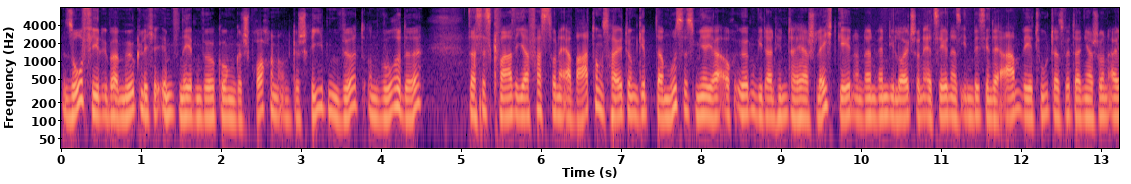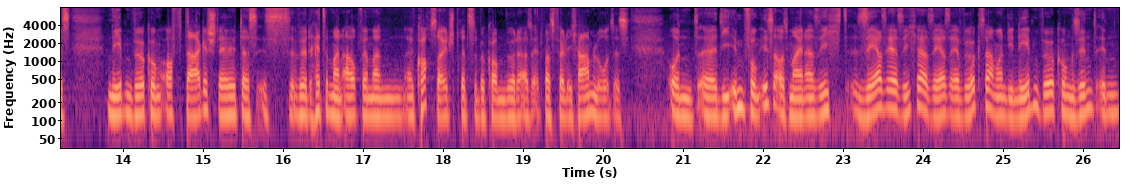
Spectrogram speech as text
so viel über mögliche Impfnebenwirkungen gesprochen und geschrieben wird und wurde, dass es quasi ja fast so eine Erwartungshaltung gibt, da muss es mir ja auch irgendwie dann hinterher schlecht gehen. Und dann, wenn die Leute schon erzählen, dass ihnen ein bisschen der Arm wehtut, das wird dann ja schon als Nebenwirkung oft dargestellt. Das ist, würde, hätte man auch, wenn man eine Kochsalzspritze bekommen würde, also etwas völlig harmloses. Und äh, die Impfung ist aus meiner Sicht sehr, sehr sicher, sehr, sehr wirksam und die Nebenwirkungen sind in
